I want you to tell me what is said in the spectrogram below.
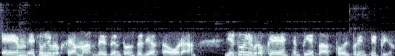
Em, es un libro que se llama Desde entonces y hasta ahora. Y es un libro que empieza por el principio,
